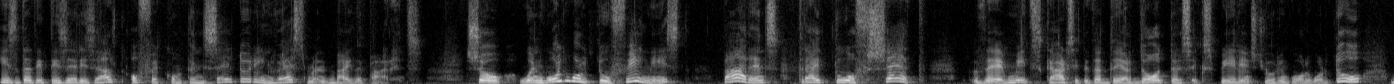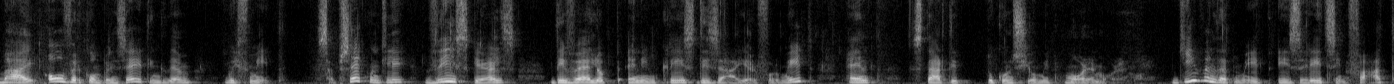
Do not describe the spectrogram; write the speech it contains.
is that it is a result of a compensatory investment by the parents. So when World War II finished, parents tried to offset the meat scarcity that their daughters experienced during World War II by overcompensating them with meat. Subsequently, these girls developed an increased desire for meat and started to consume it more and more and more. Given that meat is rich in fat,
